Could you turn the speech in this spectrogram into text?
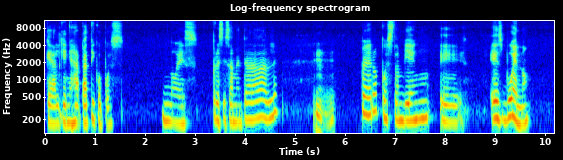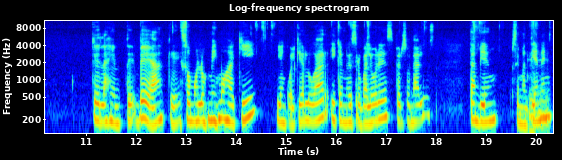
que alguien es apático, pues no es precisamente agradable. Pero pues también eh, es bueno que la gente vea que somos los mismos aquí y en cualquier lugar y que nuestros valores personales también se mantienen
